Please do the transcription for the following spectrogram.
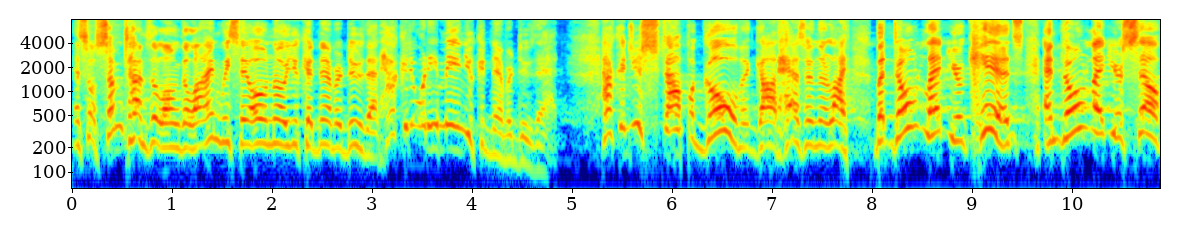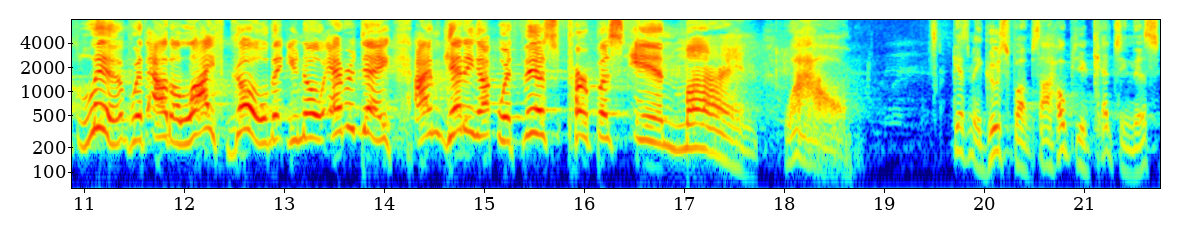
And so sometimes along the line we say, oh no, you could never do that. How could, you what do you mean you could never do that? How could you stop a goal that God has in their life? But don't let your kids and don't let yourself live without a life goal that you know every day, I'm getting up with this purpose in mind. Wow. Gives me goosebumps. I hope you're catching this.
